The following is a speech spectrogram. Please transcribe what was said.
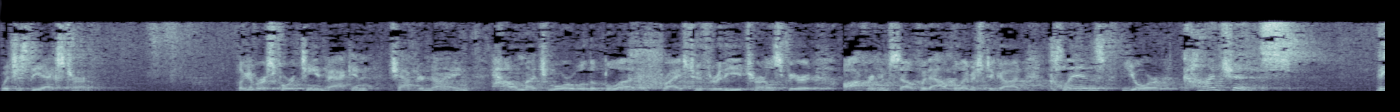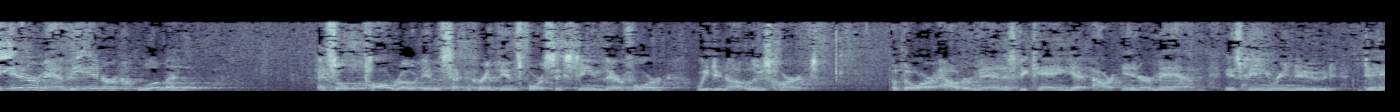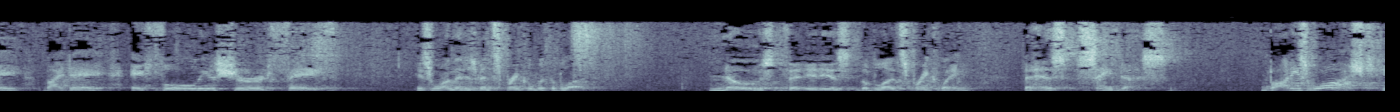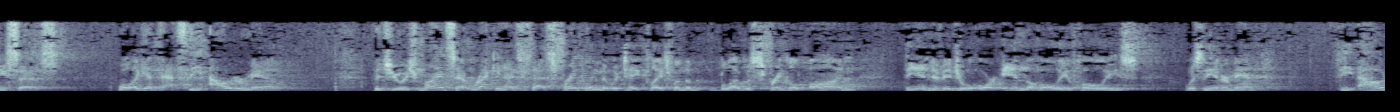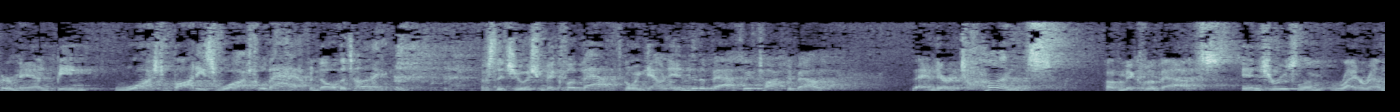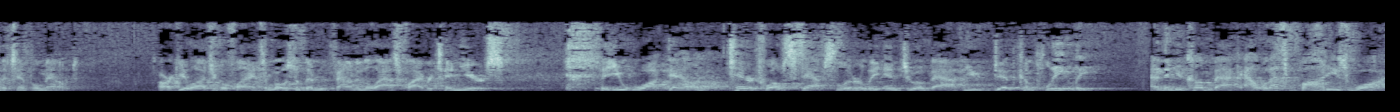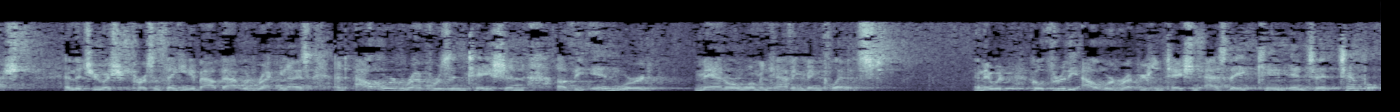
which is the external. Look at verse 14 back in chapter 9. How much more will the blood of Christ, who through the eternal Spirit offered himself without blemish to God, cleanse your conscience? The inner man, the inner woman. And so Paul wrote in 2 Corinthians 4:16, therefore we do not lose heart. But though our outer man is decaying, yet our inner man is being renewed day by day. A fully assured faith is one that has been sprinkled with the blood. Knows that it is the blood sprinkling that has saved us. Bodies washed, he says. Well, again, that's the outer man. The Jewish mindset recognizes that sprinkling that would take place when the blood was sprinkled on the individual or in the Holy of Holies was the inner man. The outer man being washed, bodies washed, well that happened all the time. It was the Jewish mikvah bath, going down into the bath we've talked about. And there are tons of mikvah baths in Jerusalem right around the Temple Mount. Archaeological finds, and most of them found in the last five or ten years. That you walk down 10 or 12 steps literally into a bath, you dip completely and then you come back out. Well, that's bodies washed. And the Jewish person thinking about that would recognize an outward representation of the inward man or woman having been cleansed. And they would go through the outward representation as they came into temple.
